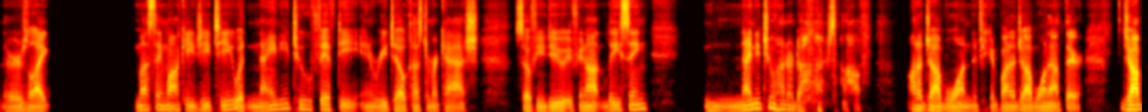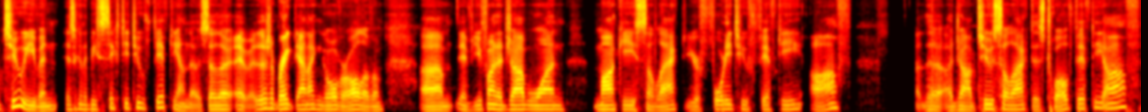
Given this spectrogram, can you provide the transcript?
there's like Mustang Mach E GT with 9250 in retail customer cash. So if you do, if you're not leasing, $9,200 off on a job one. If you can find a job one out there, job two even is going to be 6250 on those. So there, uh, there's a breakdown. I can go over all of them. Um, if you find a job one Mach E select, you're 4250 off. The a job two select is 1250 off.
